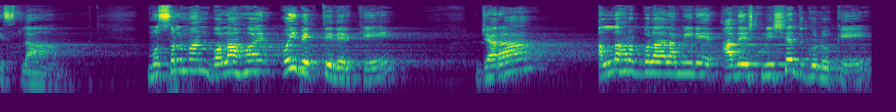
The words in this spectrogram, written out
ইসলাম। মুসলমান বলা হয় ওই ব্যক্তিদেরকে যারা আল্লাহ রব্বুল আলমীর আদেশ নিষেধগুলোকে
